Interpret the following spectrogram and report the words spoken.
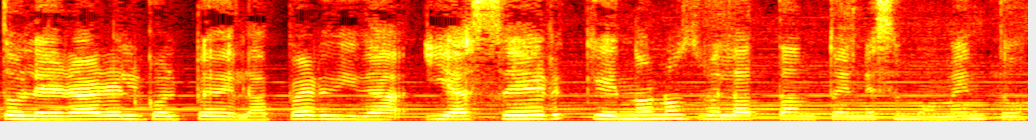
tolerar el golpe de la pérdida y hacer que no nos duela tanto en ese momento.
